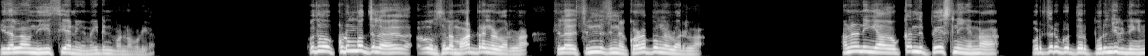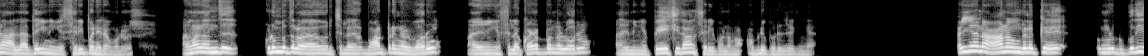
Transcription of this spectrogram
இதெல்லாம் வந்து ஈஸியாக நீங்கள் மெயின்டைன் பண்ண முடியும். பொதுவாக குடும்பத்தில் ஒரு சில மாற்றங்கள் வரலாம். சில சின்ன சின்ன குழப்பங்கள் வரலாம். ஆனால் நீங்கள் அதை உட்காந்து பேசுனீங்கன்னா ஒருத்தருக்கு ஒருத்தர் புரிஞ்சுக்கிட்டீங்கன்னா எல்லாத்தையும் நீங்கள் சரி பண்ணிட முடியும். அதனால் வந்து குடும்பத்தில் ஒரு சில மாற்றங்கள் வரும். அது நீங்கள் சில குழப்பங்கள் வரும். அதை நீங்கள் பேசி தான் சரி பண்ணணும். அப்படி புரிஞ்சுக்குங்க. கல்யாணம் ஆனவங்களுக்கு உங்களுக்கு புதிய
